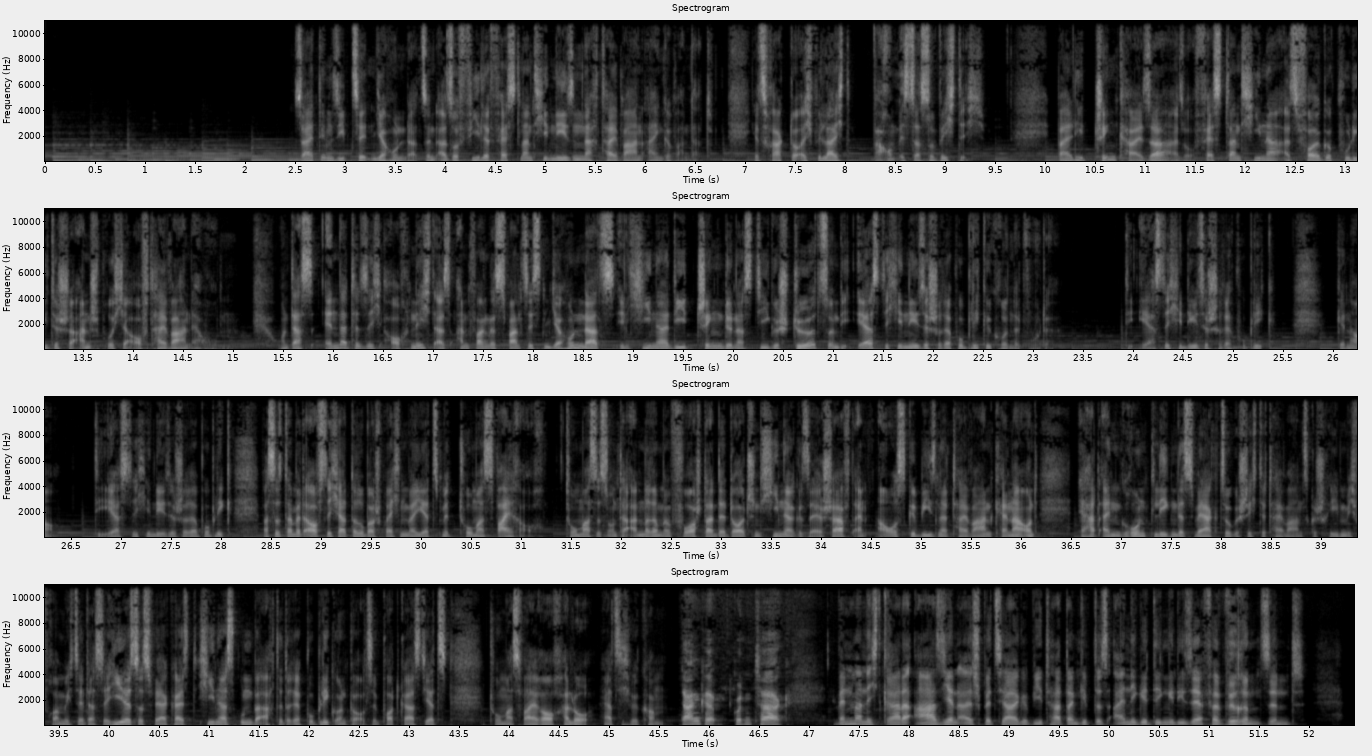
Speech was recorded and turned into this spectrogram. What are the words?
Seit dem 17. Jahrhundert sind also viele Festlandchinesen nach Taiwan eingewandert. Jetzt fragt ihr euch vielleicht, warum ist das so wichtig? weil die Qing-Kaiser, also Festlandchina, als Folge politische Ansprüche auf Taiwan erhoben. Und das änderte sich auch nicht, als Anfang des 20. Jahrhunderts in China die Qing-Dynastie gestürzt und die erste chinesische Republik gegründet wurde. Die erste chinesische Republik? Genau die erste chinesische Republik. Was es damit auf sich hat, darüber sprechen wir jetzt mit Thomas Weihrauch. Thomas ist unter anderem im Vorstand der Deutschen China-Gesellschaft, ein ausgewiesener Taiwan-Kenner und er hat ein grundlegendes Werk zur Geschichte Taiwans geschrieben. Ich freue mich sehr, dass er hier ist. Das Werk heißt Chinas unbeachtete Republik und bei uns im Podcast jetzt Thomas Weihrauch. Hallo, herzlich willkommen. Danke, guten Tag. Wenn man nicht gerade Asien als Spezialgebiet hat, dann gibt es einige Dinge, die sehr verwirrend sind.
